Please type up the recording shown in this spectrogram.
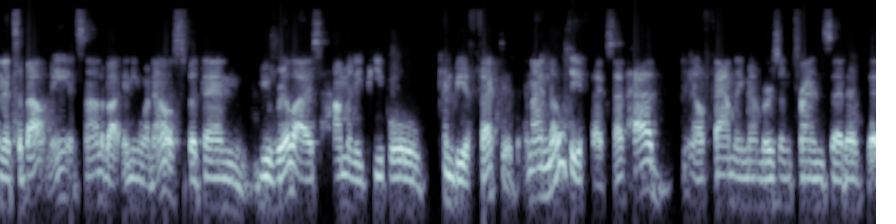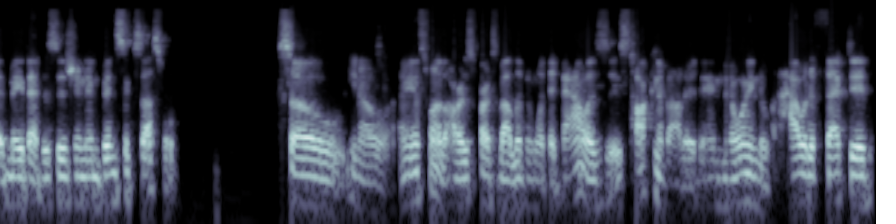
and it's about me. It's not about anyone else. But then you realize how many people can be affected, and I know the effects. I've had you know family members and friends that have, have made that decision and been successful. So, you know, I mean, that's one of the hardest parts about living with it now is is talking about it and knowing how it affected,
